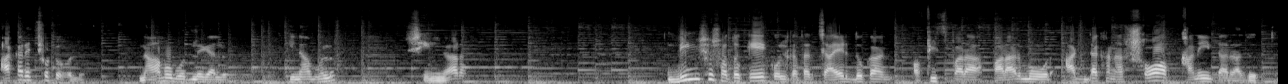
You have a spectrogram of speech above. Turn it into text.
আকারে ছোট হলো, নামও বদলে গেল। কি নাম হলো? সিঙ্গারা। বিংশ শতকে কলকাতার চায়ের দোকান অফিস পাড়া পাড়ার মোড়, আড্ডাখানা সবখানেই তার রাজত্ব।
